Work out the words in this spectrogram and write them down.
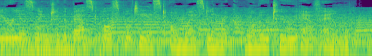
You're listening to the best possible taste on West Limerick 102 FM.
